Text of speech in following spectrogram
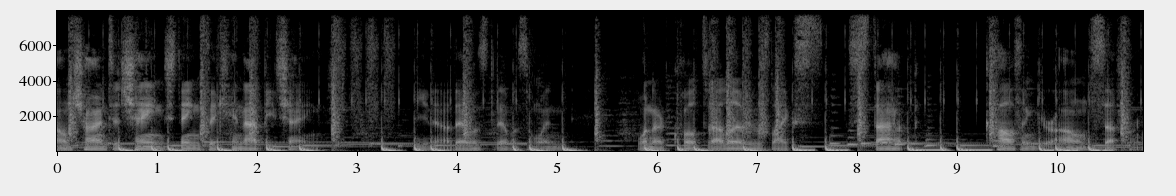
on trying to change things that cannot be changed. You know, that was that was one one of the quotes that I love. It was like, "Stop causing your own suffering."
